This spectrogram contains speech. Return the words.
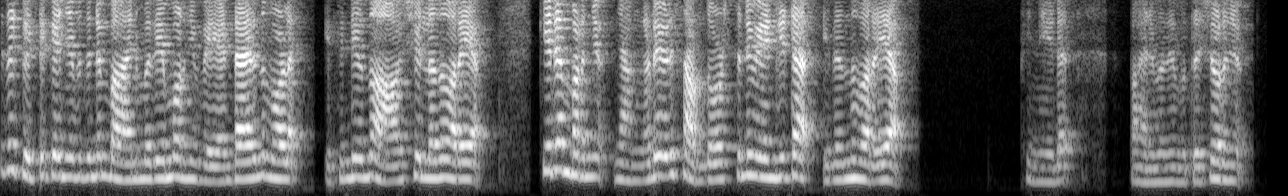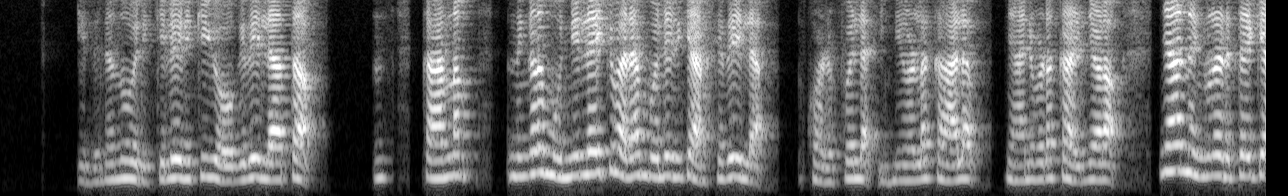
ഇത് കിട്ടിക്കഴിഞ്ഞപ്പോഴത്തേനും ഭാനുമതിയമ്മ പറഞ്ഞു വേണ്ടായിരുന്നു മോളെ ഇതിന്റെ ഒന്നും ആവശ്യമില്ലെന്ന് പറയാം. കിരൺ പറഞ്ഞു ഞങ്ങളുടെ ഒരു സന്തോഷത്തിന് വേണ്ടിയിട്ടാണ് ഇതെന്ന് പറയാം. പിന്നീട് ഭാനുമതി മുത്തശ്ശി പറഞ്ഞു ഇതിനൊന്നും ഒരിക്കലും എനിക്ക് യോഗ്യതയില്ലാത്ത കാരണം നിങ്ങളുടെ മുന്നിലേക്ക് വരാൻ പോലും എനിക്ക് അർഹതയില്ല. കുഴപ്പമില്ല. ഇനിയുള്ള കാലം ഞാനിവിടെ കഴിഞ്ഞോളാം. ഞാൻ നിങ്ങളുടെ അടുത്തേക്ക്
